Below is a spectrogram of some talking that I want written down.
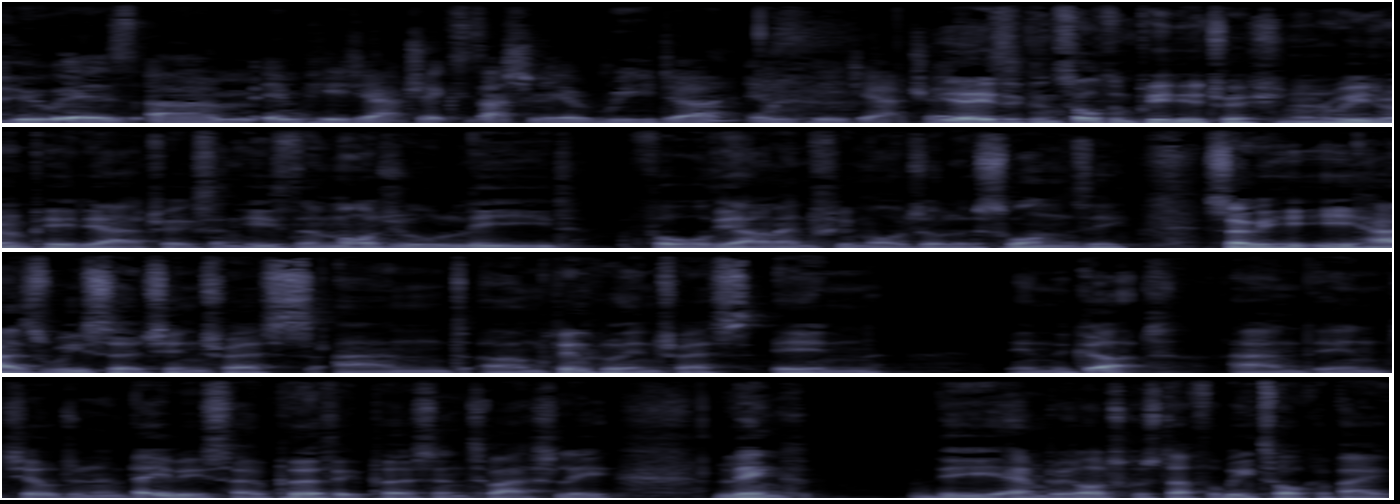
who is um, in paediatrics, is actually a reader in paediatrics. Yeah, he's a consultant paediatrician and a reader in paediatrics, and he's the module lead for the alimentary module at Swansea. So he, he has research interests and um, clinical interests in in the gut and in children and babies. So perfect person to actually link the embryological stuff that we talk about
